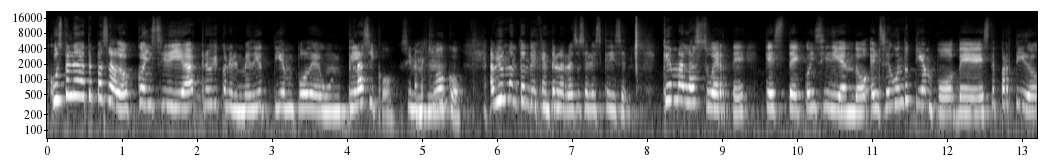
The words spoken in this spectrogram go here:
Justo el debate pasado coincidía, creo que con el medio tiempo de un clásico, si no me equivoco. Había un montón de gente en las redes sociales que dice, qué mala suerte que esté coincidiendo el segundo tiempo de este partido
